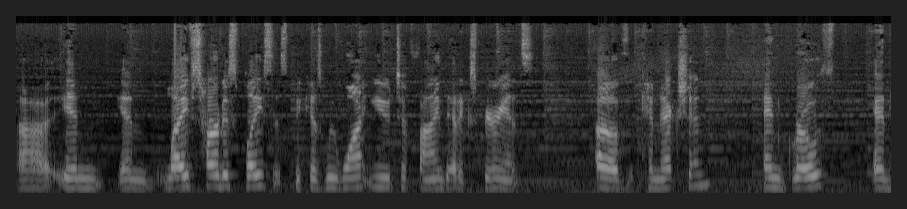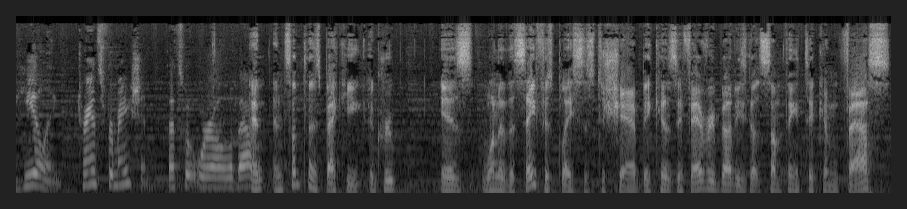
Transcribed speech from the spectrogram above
uh, in, in life's hardest places because we want you to find that experience of connection and growth and healing, transformation. That's what we're all about. And, and sometimes, Becky, a group is one of the safest places to share because if everybody's got something to confess,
